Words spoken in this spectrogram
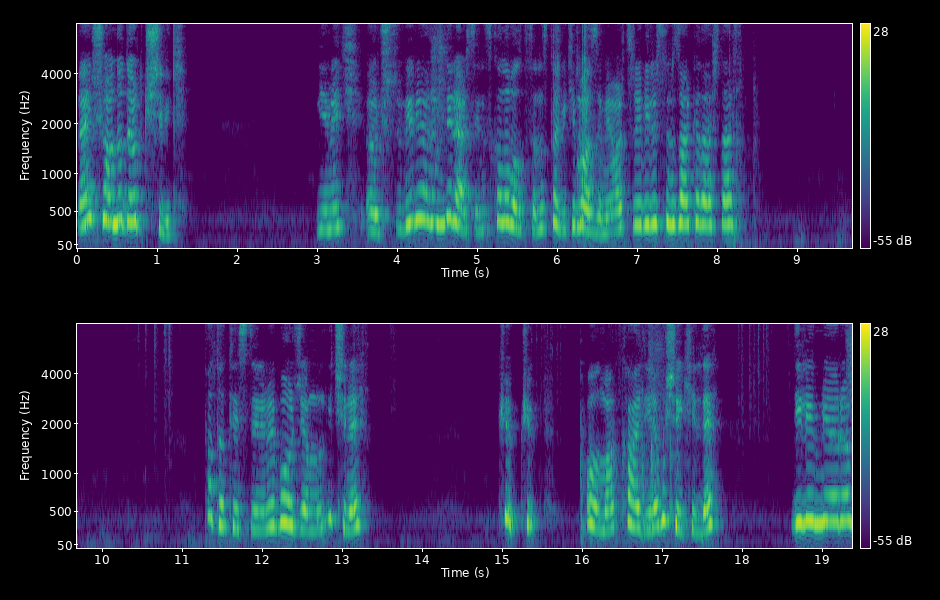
Ben şu anda 4 kişilik yemek ölçüsü veriyorum. Dilerseniz kalabalıksanız tabii ki malzemeyi artırabilirsiniz arkadaşlar. Patateslerimi borcamın içine küp küp olmak kaydıyla bu şekilde dilimliyorum.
